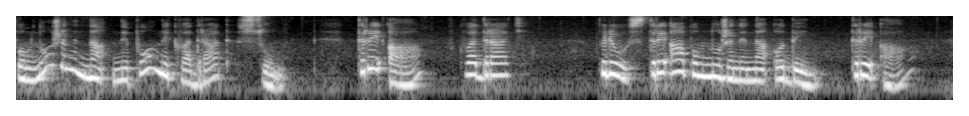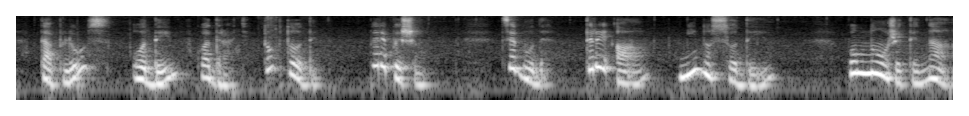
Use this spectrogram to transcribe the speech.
помножене на неповний квадрат суми. 3а в квадраті плюс 3а помножене на 1 3а та плюс 1 в квадраті, тобто 1. Перепишемо. Це буде 3а мінус 1 помножити на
